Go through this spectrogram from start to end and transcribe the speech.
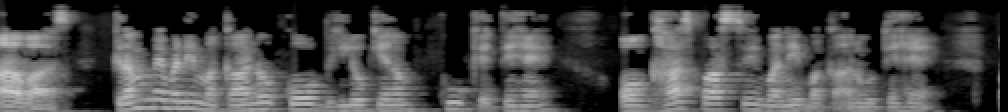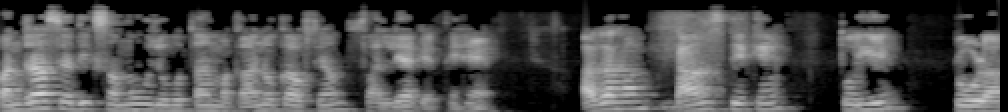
आवास। क्रम में बने मकानों को भीलों के हम कू कहते हैं और घास पास से बने मकान होते हैं। पंद्रह से अधिक समूह जो होता है, मकानों का उसे हम फाल्या कहते हैं। अगर हम डांस देखें तो ये टोड़ा,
